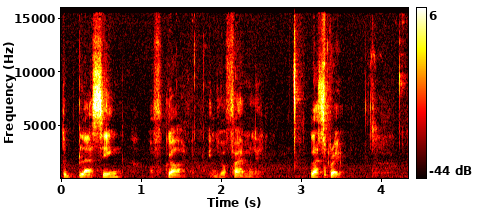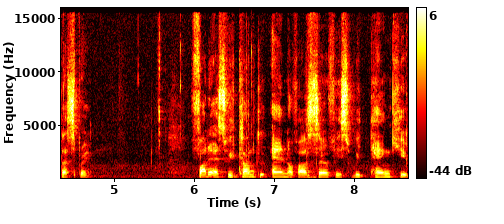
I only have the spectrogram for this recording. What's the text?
the blessing of God in your family. Let's pray. Let's pray. Father, as we come to end of our service, we thank you.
